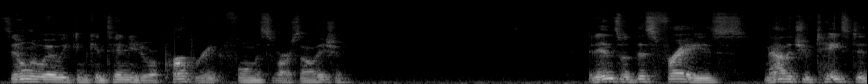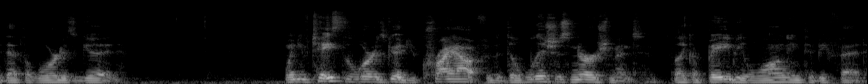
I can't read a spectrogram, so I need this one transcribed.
It's the only way we can continue to appropriate the fullness of our salvation. It ends with this phrase now that you've tasted that the Lord is good. When you've tasted the Lord is good, you cry out for the delicious nourishment like a baby longing to be fed.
